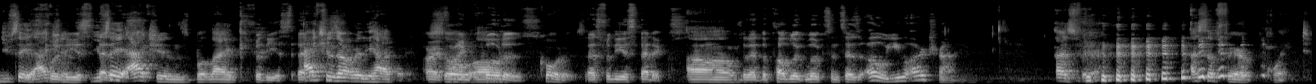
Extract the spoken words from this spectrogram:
You say It's for the actions. You say actions, but like For the aesthetics. actions aren't really happening. All right, so, fine. uh, Quotas. Quotas. That's for the aesthetics. Um, so that the public looks and says, oh, you are trying. that's fair. That's a fair point.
